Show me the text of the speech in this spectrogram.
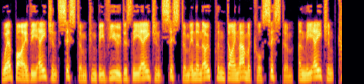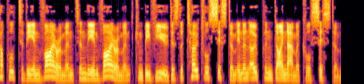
whereby the agent system can be viewed as the agent system in an open dynamical system, and the agent coupled to the environment and the environment can be viewed as the total system in an open dynamical system.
